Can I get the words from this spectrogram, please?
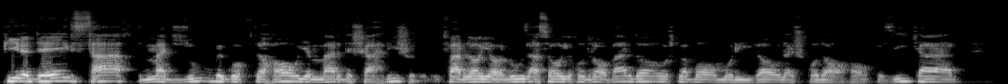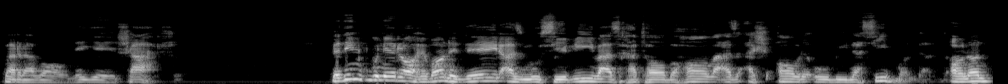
پیر دیر سخت مجذوب گفته های مرد شهری شده بود. فردای آن روز عصای خود را برداشت و با مریدانش خداحافظی کرد و روانه شهر شد. بدین گونه راهبان دیر از موسیقی و از خطابه ها و از اشعار او بی نصیب ماندند. آنان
